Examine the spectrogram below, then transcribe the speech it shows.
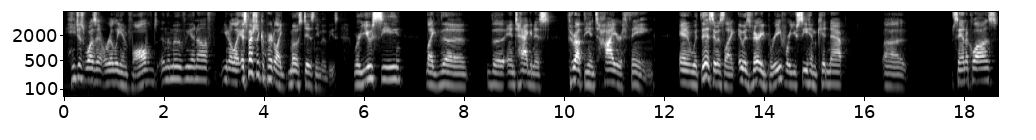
he just wasn't really involved in the movie enough. You know, like especially compared to like most Disney movies where you see like the the antagonist throughout the entire thing. And with this, it was like it was very brief, where you see him kidnap uh, Santa Claus.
